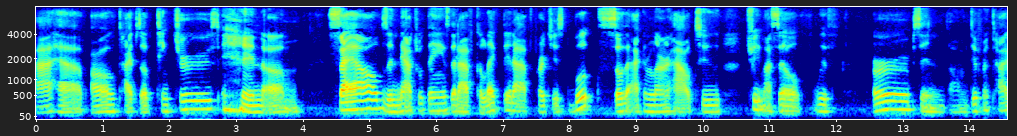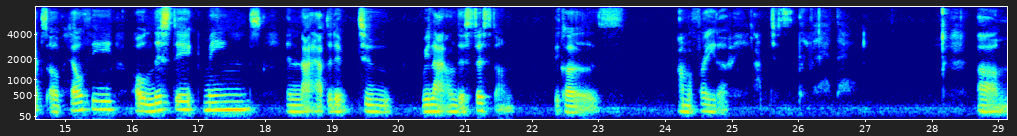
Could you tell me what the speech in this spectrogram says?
I have all types of tinctures and um, salves and natural things that I've collected. I've purchased books so that I can learn how to treat myself with herbs and um, different types of healthy, holistic means and not have to to rely on this system because I'm afraid of it. I'm just leave it at that. Um,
